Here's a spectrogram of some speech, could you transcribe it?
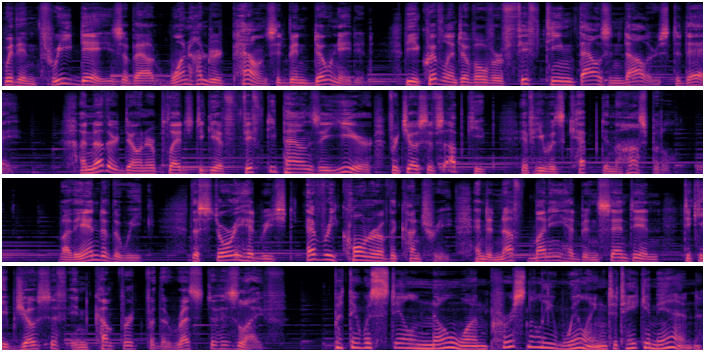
Within three days, about 100 pounds had been donated, the equivalent of over $15,000 today. Another donor pledged to give 50 pounds a year for Joseph's upkeep if he was kept in the hospital. By the end of the week, the story had reached every corner of the country, and enough money had been sent in to keep Joseph in comfort for the rest of his life. But there was still no one personally willing to take him in.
